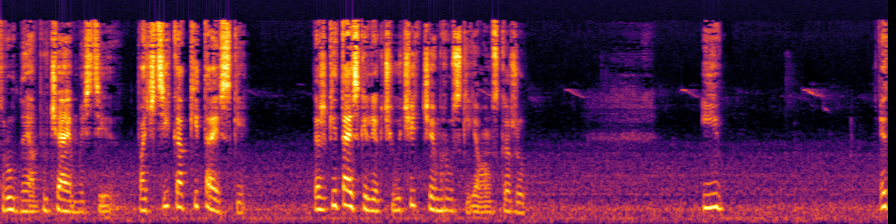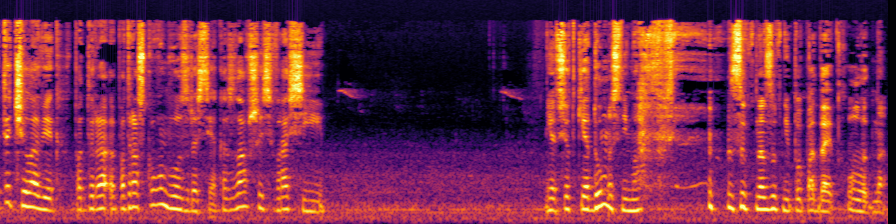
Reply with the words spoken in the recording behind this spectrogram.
трудной обучаемости, почти как китайский. Даже китайский легче учить, чем русский, я вам скажу. И этот человек в подростковом возрасте, оказавшись в России, нет, все-таки я дома снимаю, зуб на зуб не попадает, холодно.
